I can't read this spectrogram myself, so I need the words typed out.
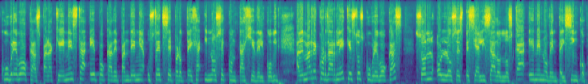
cubrebocas para que en esta época de pandemia usted se proteja y no se contagie del COVID. Además, recordarle que estos cubrebocas son los especializados, los KN95.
